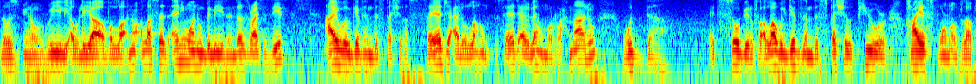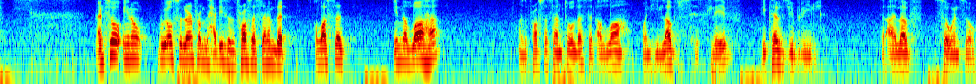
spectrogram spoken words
those you know really awliya of Allah. No, Allah says anyone who believes and does righteous deeds, I will give him the special love. سيجعل لهم الرحمن ودا. It's so beautiful. Allah will give them the special, pure, highest form of love. And so, you know, we also learn from the hadith of the Prophet ﷺ that Allah said, In Allah, when the Prophet ﷺ told us that Allah, when He loves His slave, He tells Jibreel that I love so and so.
